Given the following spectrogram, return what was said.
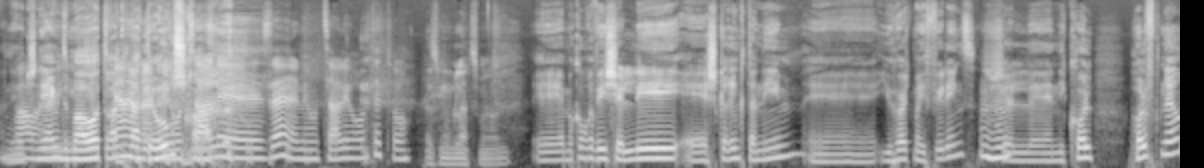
אני עוד שנייה עם דמעות רק כן, מהתיאור שלך. אני רוצה לזה, אני רוצה לראות אותו. אז מומלץ מאוד. אה, מקום רביעי שלי, אה, שקרים קטנים, אה, You hurt my feelings. של ניקול הולפקנר.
